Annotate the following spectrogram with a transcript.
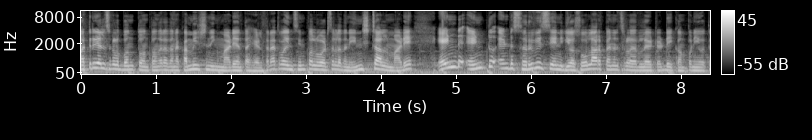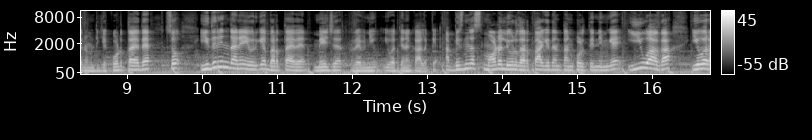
ಮಟೀರಿಯಲ್ಸ್ಗಳು ಬಂತು ಅಂತಂದ್ರೆ ಅದನ್ನು ಕಮಿಷನಿಂಗ್ ಮಾಡಿ ಅಂತ ಹೇಳ್ತಾರೆ. ಅಥವಾ ಇನ್ ಸಿಂಪಲ್ ವರ್ಡ್ಸಲ್ಲಿ ಅದನ್ನ ಇನ್ಸ್ಟಾಲ್ ಮಾಡಿ end end to end service ಏನಿದೆಯೋ ಸೋಲಾರ್ ಪ್ಯಾನಲ್ಸ್ಗಳ ರಿಲೇಟೆಡ್ ಈ ಕಂಪನಿ ಇವತ್ತಿನ ಮಟ್ಟಿಗೆ ಕೊಡ್ತಾ ಇದೆ. ಸೊ ಇದರಿಂದಾನೇ ಇವರಿಗೆ ಬರ್ತಾ ಇದೆ ಮೇಜರ್ ರೆವೆನ್ಯೂ ಇವತ್ತಿನ ಕಾಲಕ್ಕೆ. ಆ ಬಿಸ್ನೆಸ್ ಮಾಡೆಲ್ ಇವ್ರದ್ದು ಅರ್ಥ ಆಗಿದೆ ಅಂತ ಅನ್ಕೊಳ್ತೀನಿ ನಿಮಗೆ. ಇವಾಗ ಇವರ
